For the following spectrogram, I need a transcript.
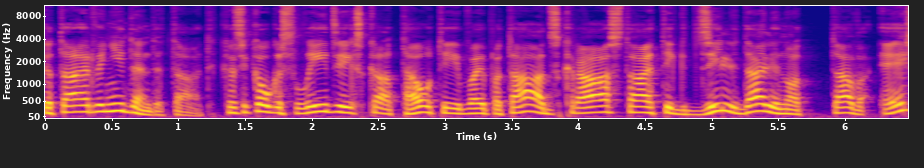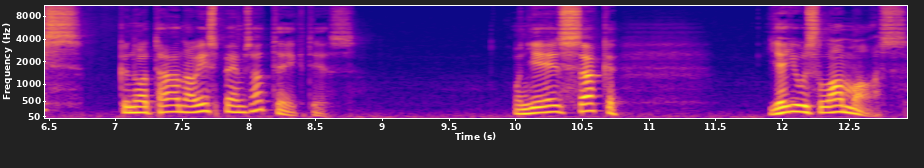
ka tā ir viņa identitāte, kas ir kaut kas līdzīgs kā tautība vai pat tādas krāsas, tā ir tik dziļa daļa no tava es, ka no tā nav iespējams atteikties. Un Jēzus saka, ja jūs lamās,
